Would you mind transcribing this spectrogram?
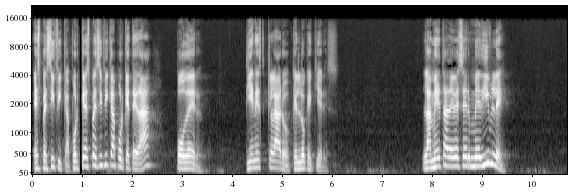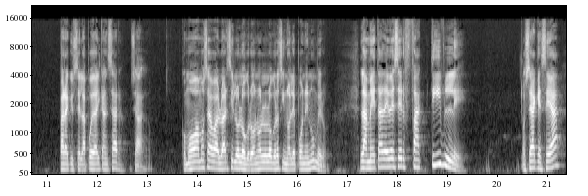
Específica. ¿Por qué específica? Porque te da poder. Tienes claro qué es lo que quieres. La meta debe ser medible para que usted la pueda alcanzar. O sea, ¿cómo vamos a evaluar si lo logró o no lo logró si no le pone número? La meta debe ser factible o sea, que sea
